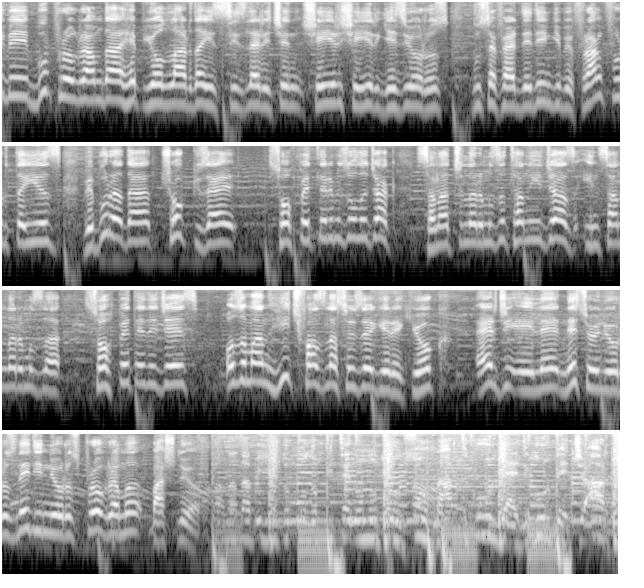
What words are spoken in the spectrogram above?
Gibi bu programda hep yollardayız sizler için. Şehir şehir geziyoruz. Bu sefer dediğim gibi Frankfurt'tayız ve burada çok güzel sohbetlerimiz olacak. Sanatçılarımızı tanıyacağız, insanlarımızla sohbet edeceğiz. O zaman hiç fazla söze gerek yok. RGA ile ne söylüyoruz, ne dinliyoruz programı başlıyor. Bana da bir yudum biten unutulsun. Artık uğur geldi gurbetçi artı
